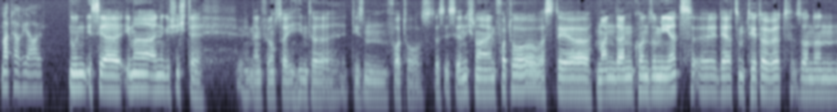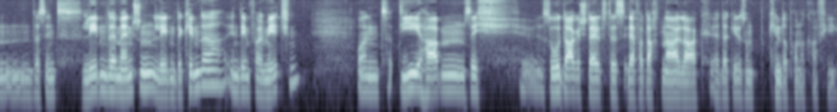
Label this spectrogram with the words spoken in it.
Material. Nun ist ja immer eine Geschichte in Anführungszeichen hinter diesen Fotos. Das ist ja nicht nur ein Foto, was der Mann dann konsumiert, äh, der zum Täter wird, sondern das sind lebende Menschen, lebende Kinder, in dem Fall Mädchen. Und die haben sich äh, so dargestellt, dass der Verdacht nahe lag, äh, da geht es um Kinderpornografie.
